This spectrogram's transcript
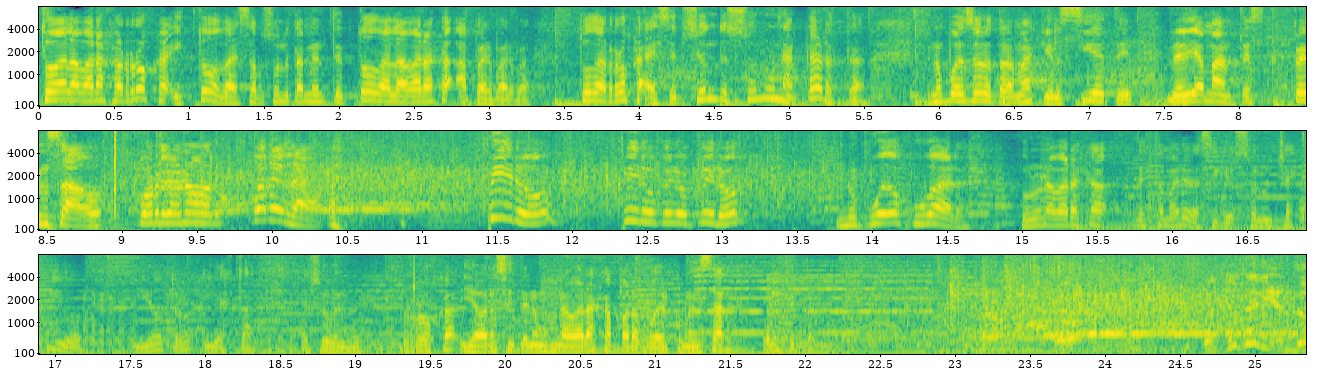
Toda la baraja roja y toda, es absolutamente toda la baraja. Ah, para, para, para. Toda roja, a excepción de solo una carta. No puede ser otra más que el 7 de diamantes, pensado por Leonor Varela. Pero, pero, pero, pero, no puedo jugar con una baraja de esta manera, así que solo un chasquido y otro y ya está. Eso se vuelve roja y ahora sí tenemos una baraja para poder comenzar el espectáculo. ¿Pero tú estás viendo?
